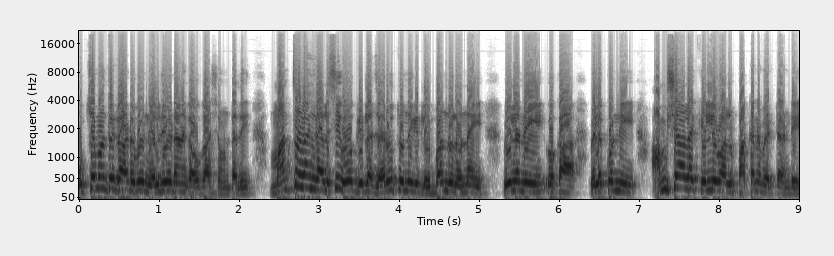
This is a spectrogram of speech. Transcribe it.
ముఖ్యమంత్రి గారు పోయి నిలదీయడానికి అవకాశం ఉంటుంది. మంత్రులను కలిసి ఓ గిట్ల జరుగుతుంది గిట్ల ఇబ్బందులు ఉన్నాయి. వీళ్ళని ఒక వీళ్ళ కొన్ని అంశాలకు వెళ్ళి వాళ్ళని పక్కన పెట్టండి.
